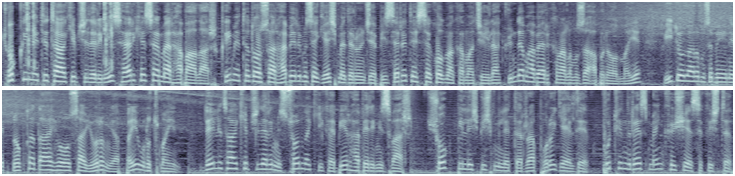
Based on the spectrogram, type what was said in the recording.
Çok kıymetli takipçilerimiz herkese merhabalar. Kıymetli dostlar haberimize geçmeden önce bizlere destek olmak amacıyla Gündem Haber kanalımıza abone olmayı, videolarımızı beğenip nokta dahi olsa yorum yapmayı unutmayın. Değerli takipçilerimiz son dakika bir haberimiz var. Şok Birleşmiş Milletler raporu geldi. Putin resmen köşeye sıkıştı.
